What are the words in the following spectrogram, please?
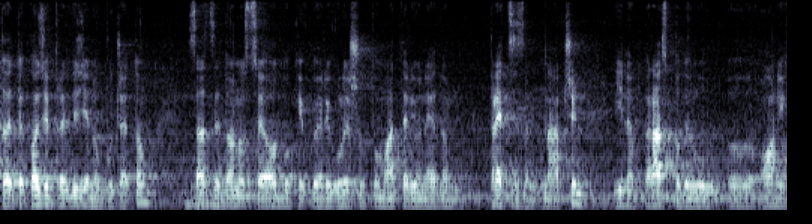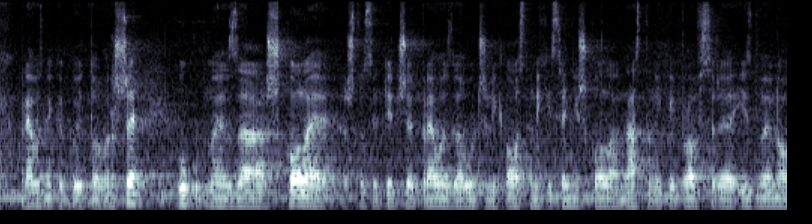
To je takođe predviđeno budžetom. Sad se donose odluke koje regulišu tu materiju na jedan precizan način i na raspodelu uh, onih prevoznika koji to vrše. Ukupno je za škole, što se tiče prevoza učenika osnovnih i srednjih škola, nastavnika i profesora, izdvojeno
